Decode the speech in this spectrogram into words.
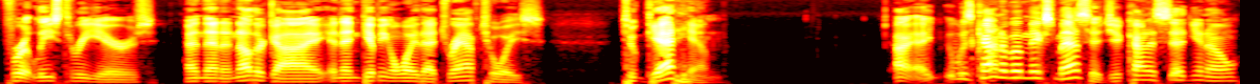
for at least three years, and then another guy, and then giving away that draft choice to get him, I, it was kind of a mixed message. It kind of said, you know,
